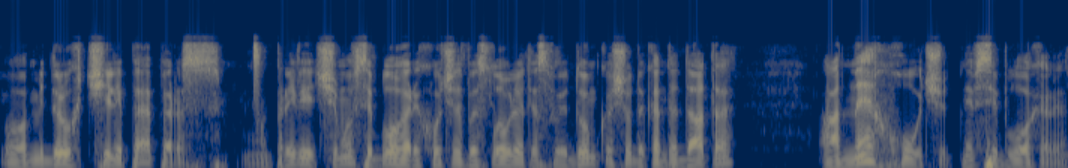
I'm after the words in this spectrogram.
О, Мій друг Chili Peppers. Привіт. Чому всі блогери хочуть висловлювати свою думку щодо кандидата, а не хочуть, не всі блогери.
